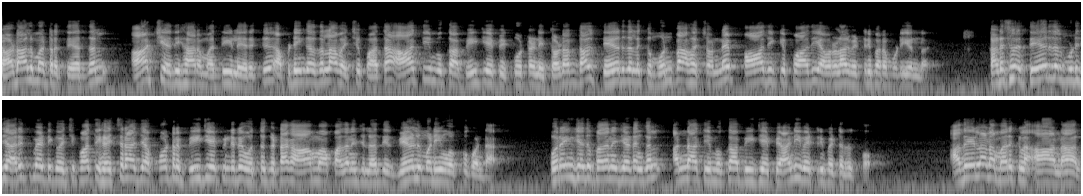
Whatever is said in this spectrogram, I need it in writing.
நாடாளுமன்ற தேர்தல் ஆட்சி அதிகாரம் மத்தியில இருக்கு அப்படிங்கறதெல்லாம் வச்சு பார்த்தா அதிமுக பிஜேபி கூட்டணி தொடர்ந்தால் தேர்தலுக்கு முன்பாக சொன்ன பாதிக்கு பாதி அவர்களால் வெற்றி பெற முடியும் கடைசியில தேர்தல் முடிஞ்ச அரித்மேட்டிக் வச்சு பார்த்து ஹெச் ராஜா போன்ற பிஜேபியினரே ஒத்துக்கிட்டாங்க ஆமா பதினஞ்சுல இருந்து வேலுமணியும் ஒப்புக்கொண்டார். குறைஞ்சது பதினஞ்சு இடங்கள் அதிமுக பிஜேபி அணி வெற்றி பெற்றிருக்கும். அதையெல்லாம் நான் மறுக்கல. ஆனால்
